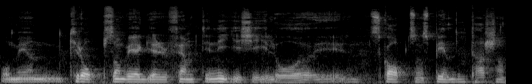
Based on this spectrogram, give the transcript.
och med en kropp som väger 59 kilo och skapt som spindeltarsan.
